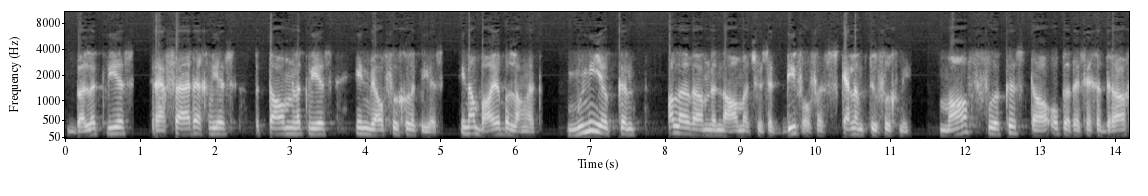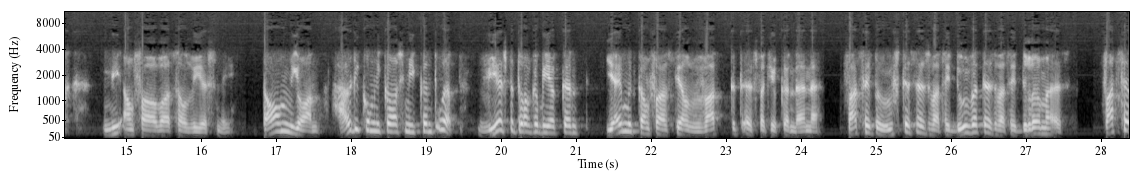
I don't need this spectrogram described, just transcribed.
billik wees, regverdig wees, betaamlik wees en welvoeglik wees. En dan baie belangrik, moenie jou kind allerlei name soos 'n dief of 'n skelm toevoeg nie. Maar fokus daarop dat hy sy gedrag nie aanvaarbaar sal wees nie. Dan Johan, hou die kommunikasie met jou kind oop. Wees betrokke by jou kind jy moet kan vasstel wat dit is wat jou kind dan wat sy behoeftes is, wat sy doelwitte is, wat sy drome is. Wat sy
